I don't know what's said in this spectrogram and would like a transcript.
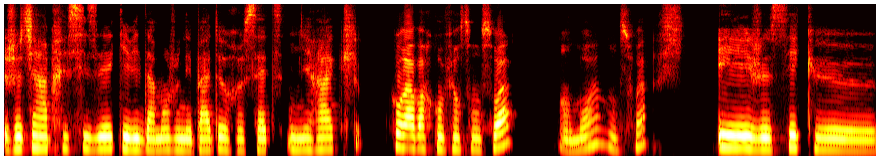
Je tiens à préciser qu'évidemment, je n'ai pas de recette miracle pour avoir confiance en soi, en moi, en soi. Et je sais que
